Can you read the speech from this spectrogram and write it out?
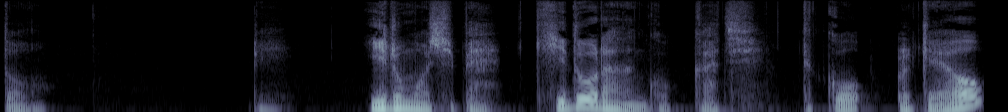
또, 우리 이루머십의 기도라는 곡까지 듣고 올게요.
